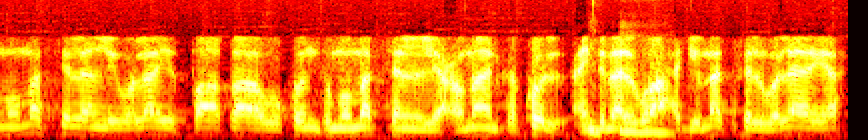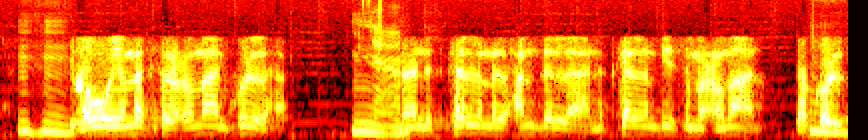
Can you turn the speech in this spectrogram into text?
ممثلا لولاية طاقة وكنت ممثلا لعمان ككل. عندما. الواحد يمثل ولاية هو يمثل عمان كلها. نعم. نتكلم الحمد لله نتكلم باسم عمان ككل.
